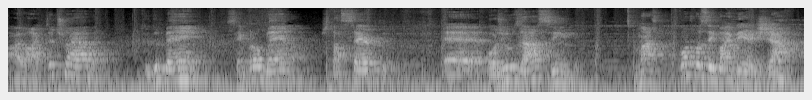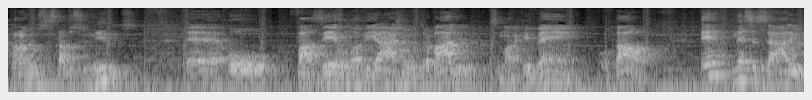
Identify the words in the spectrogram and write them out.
I like to travel. Tudo bem, sem problema, está certo é, pode usar sim. Mas quando você vai viajar para os Estados Unidos é, ou fazer uma viagem ou trabalho semana que vem ou tal, é necessário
